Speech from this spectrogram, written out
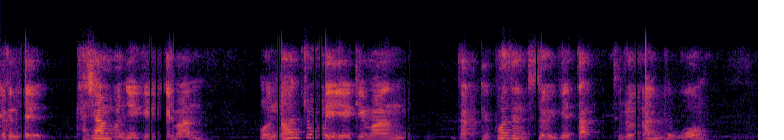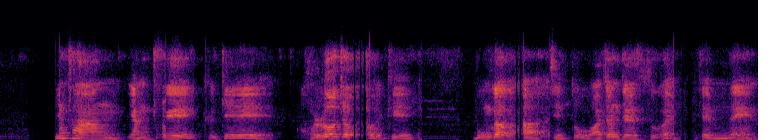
예, 근데 다시 한번 얘기했지만 어느 한쪽의 얘기만 딱 100% 이게 딱 들으면 안 되고 항상 양쪽에 그게 걸러져서 이렇게 뭔가가 이제 또 와전될 수가 있기 때문에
